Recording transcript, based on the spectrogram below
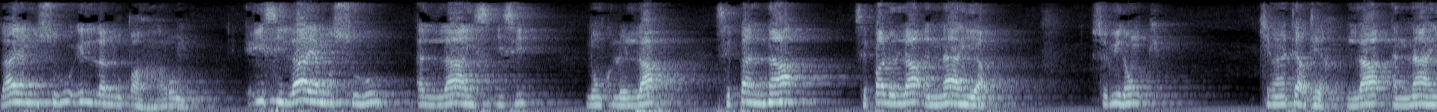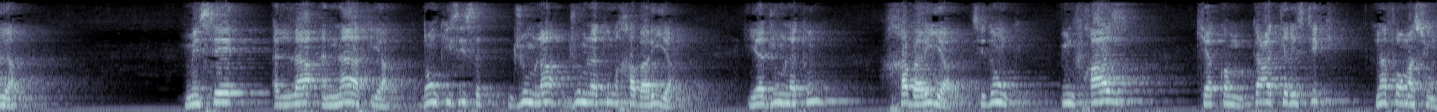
La yamussuhu illa al-mutahharun. Et ici, la yamussuhu, Allah ici, donc le la, c'est pas na, c'est pas le la nahiya. Celui donc qui va interdire, la nahiya. Mais c'est la nafiya. Donc ici, cette jumla, jumlatun khabariya. Il y a jumlatun khabariya. C'est donc une phrase qui a comme caractéristique l'information,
